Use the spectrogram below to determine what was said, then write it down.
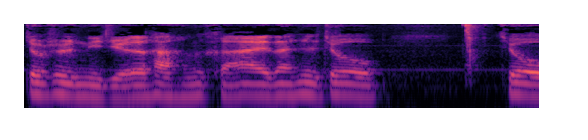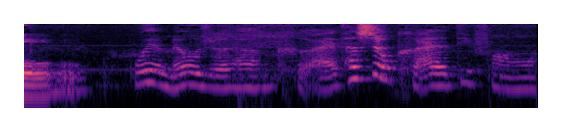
就是你觉得他很可爱，但是就就我也没有觉得他很可爱，他是有可爱的地方嘛。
